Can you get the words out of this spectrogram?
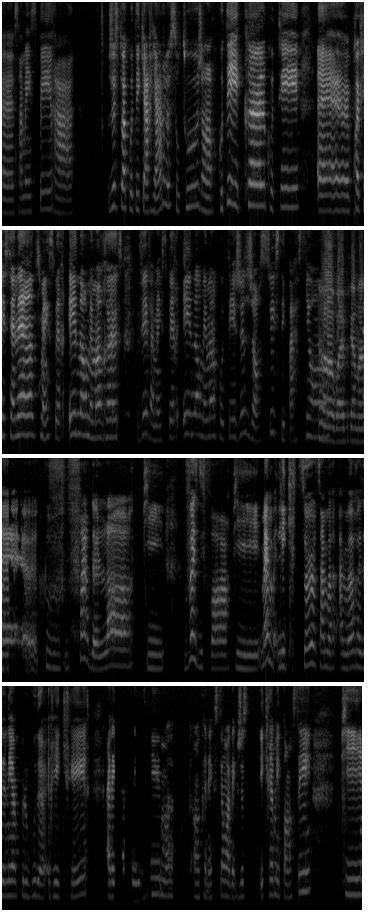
Euh, ça m'inspire à juste toi côté carrière là surtout genre côté école côté euh, professionnel tu m'inspires énormément Rox Vive elle m'inspire énormément côté juste genre suivre ses passions ah ouais vraiment. euh, faire de l'art puis vas-y fort puis même l'écriture ça m'a redonné un peu le goût de réécrire avec la poésie moi en connexion avec juste écrire mes pensées puis,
